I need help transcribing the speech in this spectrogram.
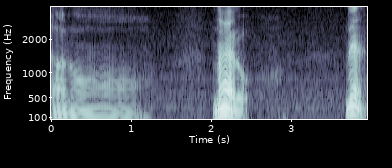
あのー、なんやろね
